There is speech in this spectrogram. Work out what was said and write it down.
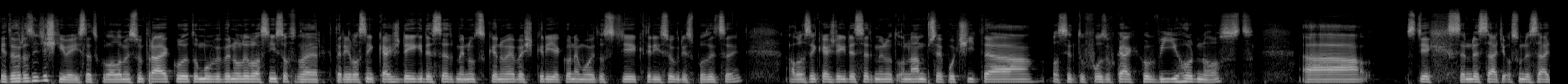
Je to hrozně těžký výsledku, ale my jsme právě kvůli tomu vyvinuli vlastní software, který vlastně každých 10 minut skenuje veškeré jako nemovitosti, které jsou k dispozici. A vlastně každých 10 minut on nám přepočítá vlastně tu v jako výhodnost a z těch 70-80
